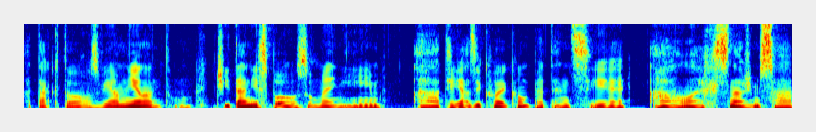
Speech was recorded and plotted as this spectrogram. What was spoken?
a takto rozvíjam nielen tú čítanie s porozumením a tie jazykové kompetencie, ale snažím sa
